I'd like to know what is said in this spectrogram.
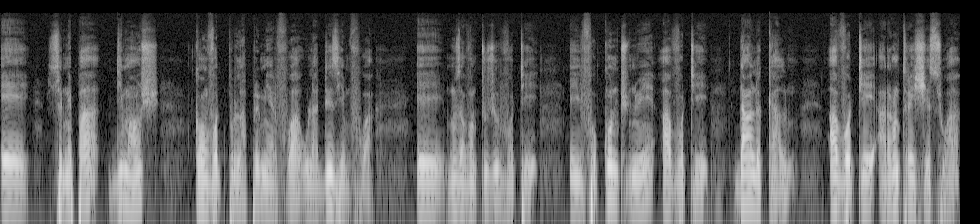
et ce n'est pas dimanche qu'on vote pour la première fois ou la deuxième fois. Et nous avons toujours voté et il faut continuer à voter dans le calme, à voter, à rentrer chez soi,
